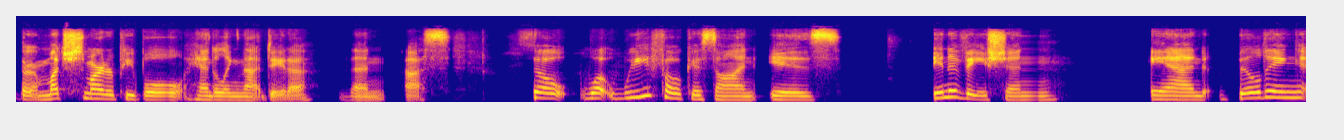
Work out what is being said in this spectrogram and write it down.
There are much smarter people handling that data than us. So, what we focus on is innovation and building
